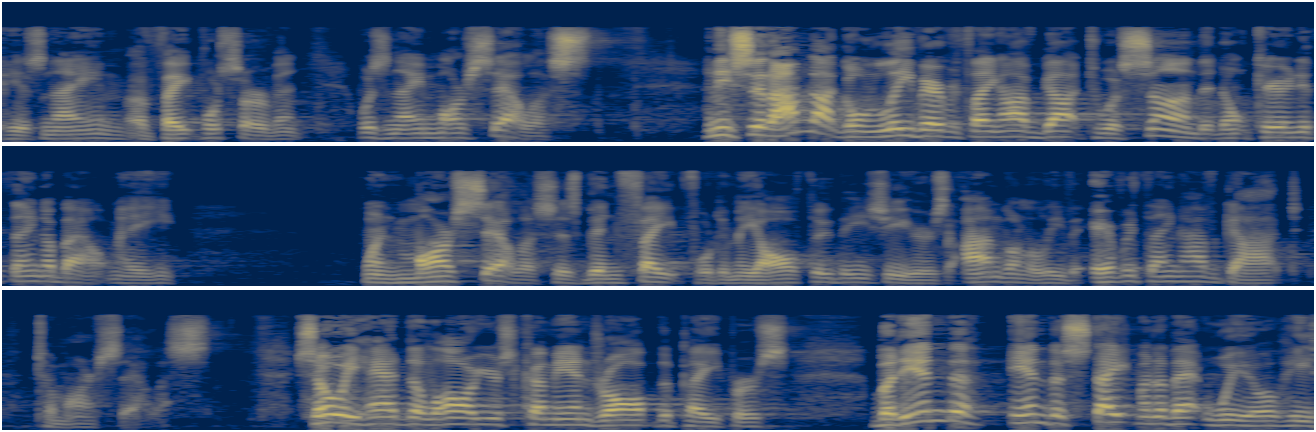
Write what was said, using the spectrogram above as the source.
his name, a faithful servant, was named Marcellus. And he said, I'm not going to leave everything I've got to a son that don't care anything about me. When Marcellus has been faithful to me all through these years, I'm going to leave everything I've got to Marcellus. So he had the lawyers come in, draw up the papers. But in the, in the statement of that will, he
